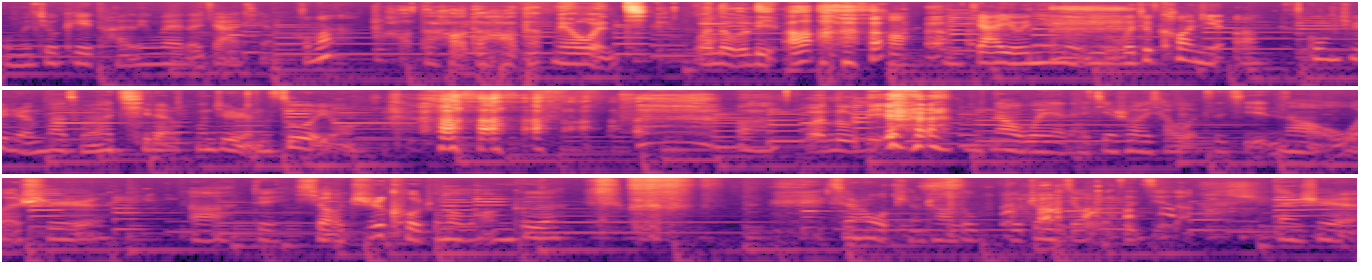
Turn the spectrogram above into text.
我们就可以谈另外的价钱，好吗？好的，好的，好的，没有问题，我努力啊。好，你加油，你努力，我就靠你了。工具人嘛，总要起点工具人的作用。哈哈哈啊，我努力。那我也来介绍一下我自己。那我是。啊，对，小直口中的王哥，虽然我平常都不这么叫我自己的，但是，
